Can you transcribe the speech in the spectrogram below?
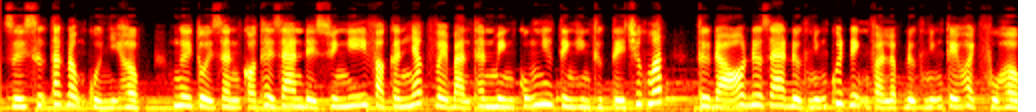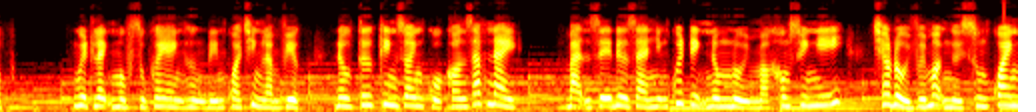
Dưới sự tác động của nhị hợp, người tuổi dần có thời gian để suy nghĩ và cân nhắc về bản thân mình cũng như tình hình thực tế trước mắt, từ đó đưa ra được những quyết định và lập được những kế hoạch phù hợp. Nguyệt lệnh mộc dục gây ảnh hưởng đến quá trình làm việc, đầu tư kinh doanh của con giáp này. Bạn dễ đưa ra những quyết định nông nổi mà không suy nghĩ, trao đổi với mọi người xung quanh,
